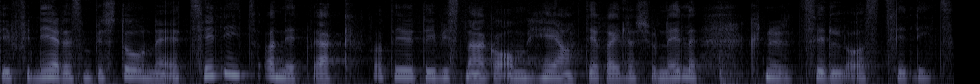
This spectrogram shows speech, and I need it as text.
definerer det som bestående av tillit og nettverk. Og det er jo det vi snakker om her, det relasjonelle knyttet til oss tillit.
